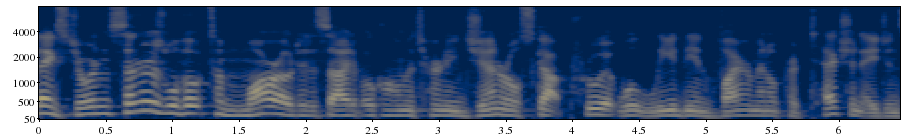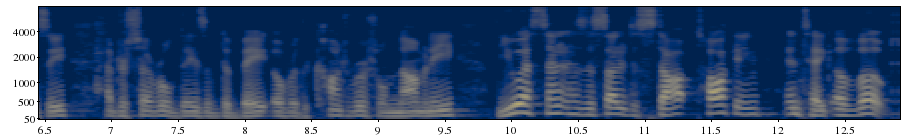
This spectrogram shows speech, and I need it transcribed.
Thanks, Jordan. Senators will vote tomorrow to decide if Oklahoma Attorney General Scott Pruitt will lead the Environmental Protection Agency. After several days of debate over the controversial nominee, the U.S. Senate has decided to stop talking and take a vote.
